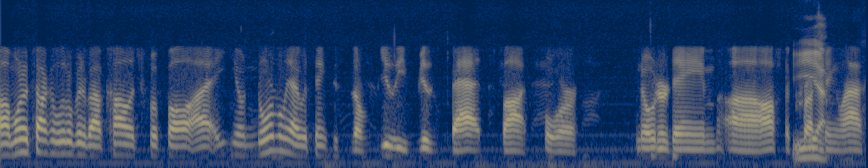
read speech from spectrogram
I want to talk a little bit about college football. I, you know, normally I would think this is a really, really bad spot for Notre Dame uh, off the crushing yeah. last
